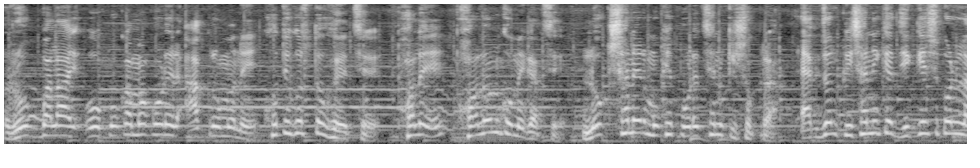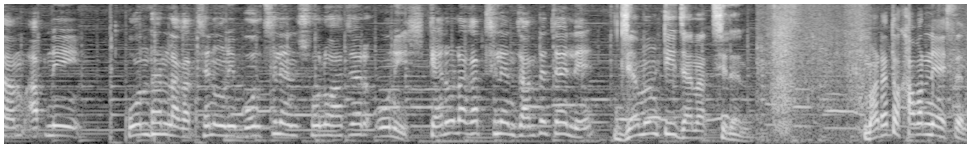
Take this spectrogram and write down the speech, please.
রোগবালাই ও পোকামাকড়ের আক্রমণে ক্ষতিগ্রস্ত হয়েছে। ফলে ফলন কমে গেছে। লোকসানের মুখে পড়েছেন কৃষকরা। একজন কৃষানীকে জিজ্ঞেস করলাম, আপনি কোন ধান লাগাচ্ছেন? উনি বলছিলেন, ষোলো হাজার উনিশ। কেন লাগাচ্ছিলেন জানতে চাইলে? যেমনটি জানাচ্ছিলেন। মাঠে তো খাবার নিয়ে আসছেন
